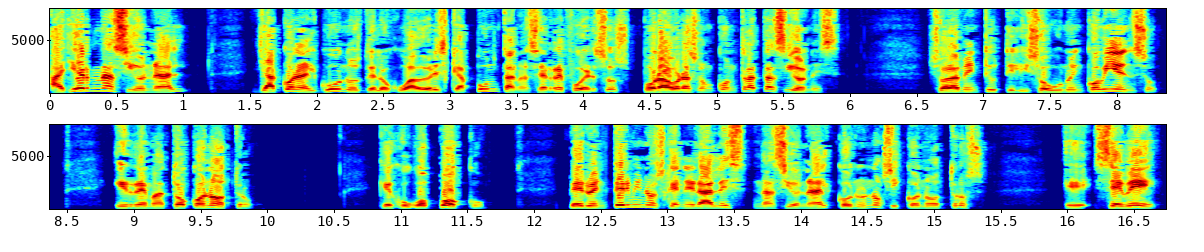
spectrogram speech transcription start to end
Ayer Nacional ya con algunos de los jugadores que apuntan a ser refuerzos, por ahora son contrataciones, solamente utilizó uno en comienzo y remató con otro, que jugó poco, pero en términos generales, Nacional con unos y con otros, eh, se ve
